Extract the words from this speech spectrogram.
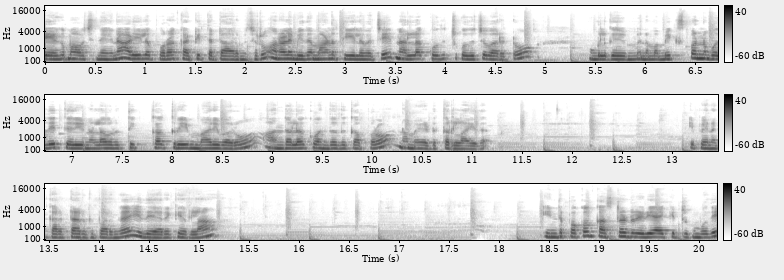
வேகமாக வச்சுருந்தீங்கன்னா அடியில் பூரா கட்டி தட்ட ஆரம்பிச்சிடும் அதனால் மிதமான தீயில் வச்சு நல்லா கொதிச்சு கொதிச்சு வரட்டும். உங்களுக்கு நம்ம மிக்ஸ் பண்ணும்போதே தெரியும். நல்லா ஒரு திக்காக க்ரீம் மாதிரி வரும். அந்தளவுக்கு வந்ததுக்கப்புறம் நம்ம எடுத்துடலாம் இதை. இப்போ எனக்கு கரெக்டாக இருக்குது பாருங்கள் இதை இறக்கிடலாம். இந்த பக்கம் கஸ்டர்ட் ரெடி ஆகிக்கிட்டு இருக்கும்போதே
